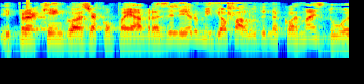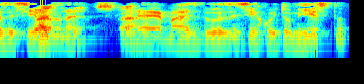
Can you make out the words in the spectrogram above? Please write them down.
E para quem gosta de acompanhar brasileiro, Miguel Paludo ainda corre mais duas esse mais ano, né? É. é. mais duas em circuito misto.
